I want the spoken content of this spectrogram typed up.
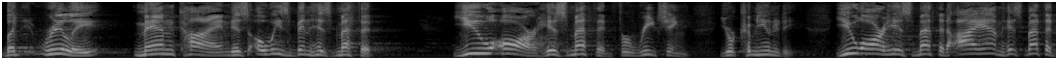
But really, mankind has always been His method. You are His method for reaching your community. You are his method. I am his method.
